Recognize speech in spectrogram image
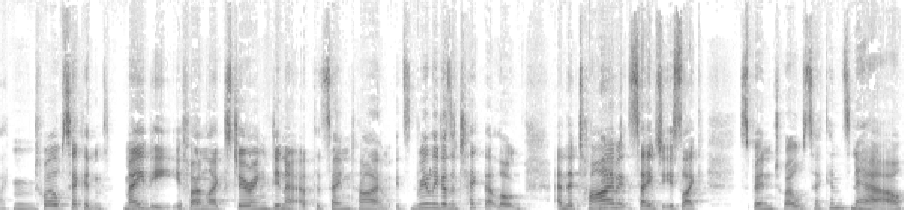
like mm. 12 seconds, maybe, if I'm like stirring dinner at the same time. It really doesn't take that long. And the time yeah. it saves you is like spend 12 seconds now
